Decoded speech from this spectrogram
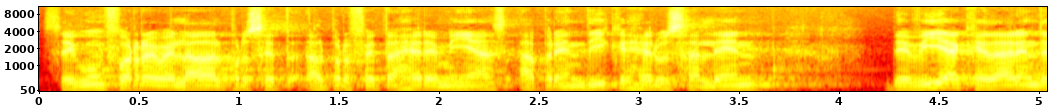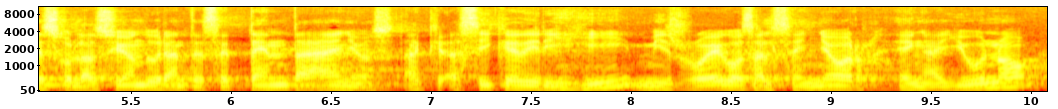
según fue revelado al profeta Jeremías, aprendí que Jerusalén Debía quedar en desolación durante 70 años, así que dirigí mis ruegos al Señor en ayuno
